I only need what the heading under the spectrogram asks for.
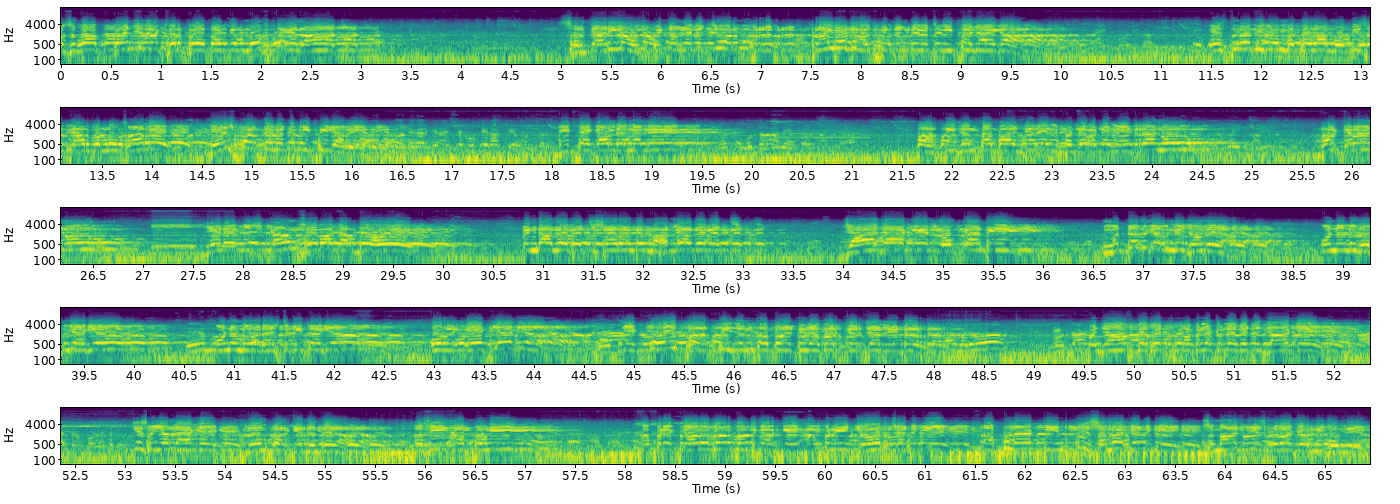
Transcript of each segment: ਉਸ ਦਾ 5 ਲੱਖ ਰੁਪਏ ਤੱਕ ਮੁਫਤ ਇਲਾਜ ਸਰਕਾਰੀ ਹਸਪੀਟਲ ਦੇ ਵਿੱਚ ਔਰ ਪ੍ਰਾਈਵੇਟ ਹਸਪੀਟਲ ਦੇ ਵਿੱਚ ਕੀਤਾ ਜਾਏਗਾ। ਇਸ ਤਰ੍ਹਾਂ ਦੀ ਜੋ ਮਦਦ ਆ ਮੋਦੀ ਸਰਕਾਰ ਵੱਲੋਂ ਸਾਰੇ ਦੇਸ਼ ਭਰ ਦੇ ਵਿੱਚ ਕੀਤੀ ਜਾ ਰਹੀ ਆ। ਬੀਤੇ ਕੱਲ ਇਹਨਾਂ ਨੇ ਭਾਰਤੀ ਜਨਤਾ ਪਾਰਟੀ ਦੇ ਵੱਡੇ ਵੱਡੇ ਲੀਡਰਾਂ ਨੂੰ ਵਰਕਰਾਂ ਨੂੰ ਜਿਹੜੇ ਨਿਸ਼ਕਾਮ ਸੇਵਾ ਕਰਦੇ ਹੋਏ ਪਿੰਡਾਂ ਦੇ ਵਿੱਚ ਸ਼ਹਿਰਾਂ ਦੇ ਮਹੱਲਿਆਂ ਦੇ ਵਿੱਚ ਜਾ ਜਾ ਕੇ ਲੋਕਾਂ ਦੀ ਮਦਦ ਕਰਨੀ ਚਾਹੁੰਦੇ ਆ। ਉਹਨਾਂ ਨੂੰ ਰੋਕਿਆ ਗਿਆ, ਉਹਨਾਂ ਨੂੰ ਅਰੈਸਟ ਕੀਤਾ ਗਿਆ ਔਰ ਇਹ ਕਿਹਾ ਗਿਆ ਕਿ ਕੋਈ ਭਾਰਤੀ ਜਨਤਾ ਪਾਰਟੀ ਦਾ ਵਰਕਰ ਜਾਂ ਲੀਡਰ ਪੰਜਾਬ ਦੇ ਵਿੱਚ ਪਬਲਿਕ ਦੇ ਵਿੱਚ ਜਾ ਕੇ ਕਿਸ ਵਜ੍ਹਾ ਲੈ ਕੇ ਲੋਕ ਭਰ ਕੇ ਦਿੰਦੇ ਆ। ਅਸੀਂ ਆਪਣੀ, ਆਪਣੇ ਕਾਰੋਬਾਰ ਬੰਦ ਕਰਕੇ, ਆਪਣੀ ਜੋਬ ਛੱਡ ਕੇ, ਆਪਣਾ ਕੀਮਤੀ ਸਮਾਂ ਕੱਢ ਕੇ ਸਮਾਜ ਦੀ ਸੇਵਾ ਕਰਨੀ ਚਾਹੁੰਦੇ ਆ।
